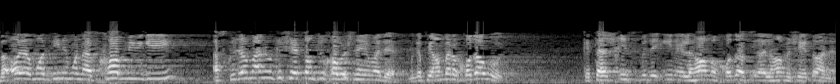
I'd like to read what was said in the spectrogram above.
و آیا ما دینمون از خواب می‌گیریم از کجا معلومه که شیطان تو خوابش نیومده؟ میگه پیامبر خدا بود که تشخیص بده این الهام خداست یا الهام شیطانه.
